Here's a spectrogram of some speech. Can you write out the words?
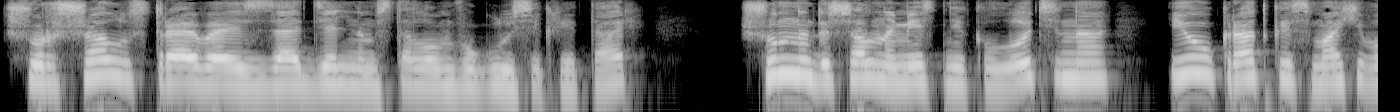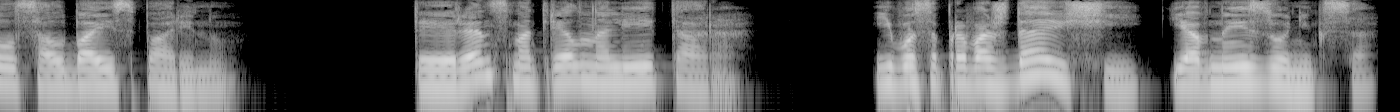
Шуршал, устраиваясь за отдельным столом в углу секретарь, шумно дышал наместник Лотина и украдкой смахивал с лба испарину. Тейрен смотрел на Лейтара. Его сопровождающий, явно из Оникса,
